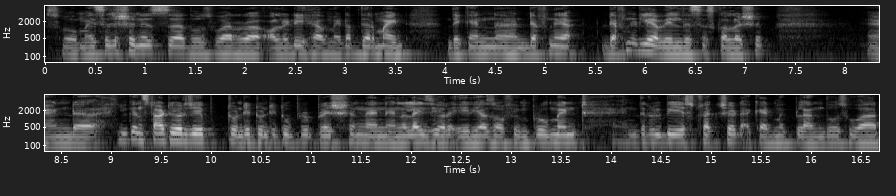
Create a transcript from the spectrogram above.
So my suggestion is uh, those who are uh, already have made up their mind they can uh, definitely definitely avail this scholarship. And uh, you can start your JEE 2022 preparation and analyze your areas of improvement. And there will be a structured academic plan. Those who are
